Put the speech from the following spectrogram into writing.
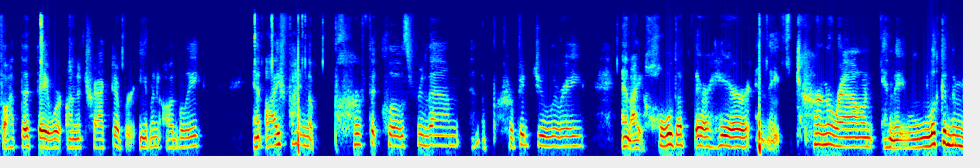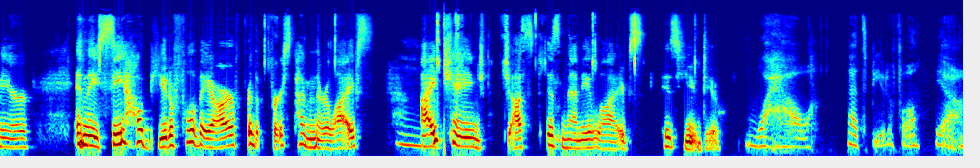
thought that they were unattractive or even ugly, and I find the perfect clothes for them and the perfect jewelry. And I hold up their hair and they turn around and they look in the mirror and they see how beautiful they are for the first time in their lives. mm. I change just as many lives as you do. Wow. That's beautiful. Yeah.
